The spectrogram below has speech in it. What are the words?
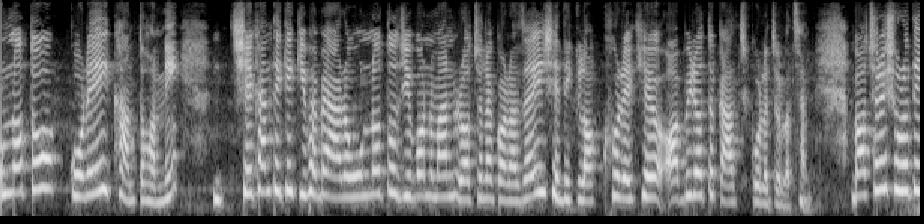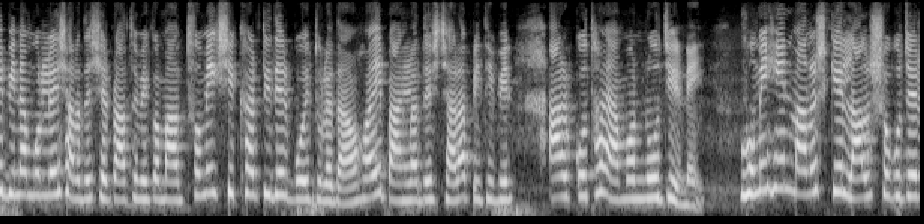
উন্নত করেই ক্ষান্ত হননি। সেখান থেকে কীভাবে আরও উন্নত জীবনমান রচনা করা যায়, সেদিক লক্ষ্য রেখে অবিরত কাজ করে চলেছেন। বছরের শুরুতেই বিনামূল্যে সারা দেশের প্রাথমিক ও মাধ্যমিক শিক্ষার্থীদের বই তুলে দেওয়া হয়। বাংলাদেশ ছাড়া পৃথিবীর আর কোথাও এমন নজির নেই। ভূমিহীন মানুষকে লাল সবুজের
